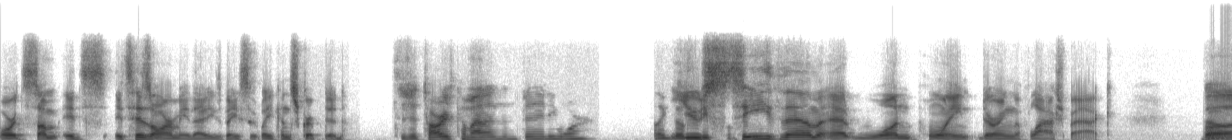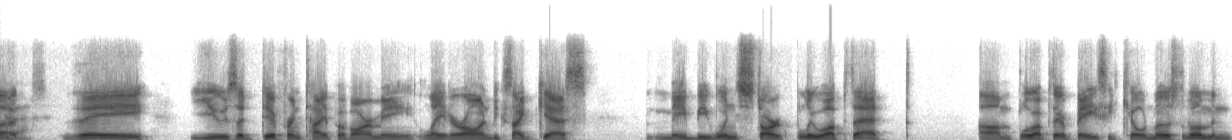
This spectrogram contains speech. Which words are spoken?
or it's some it's it's his army that he's basically conscripted. Did Chitauris come out in Infinity War? Like those you people. see them at one point during the flashback, but Okay. they use a different type of army later on because I guess maybe when Stark blew up that um, blew up their base, he killed most of them, and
